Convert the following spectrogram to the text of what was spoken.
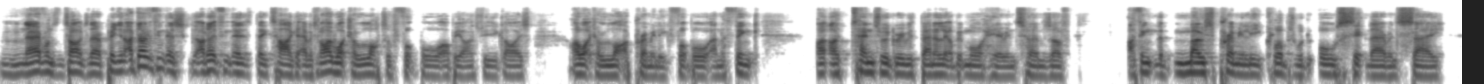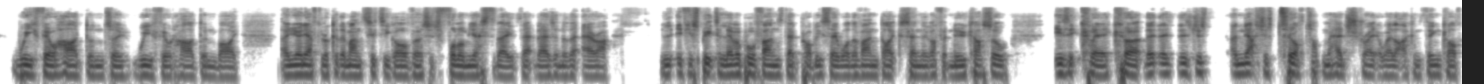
No, everyone's entitled to their opinion. I don't think there's. I don't think there's. They target Everton. I watch a lot of football. I'll be honest with you guys. I watch a lot of Premier League football, and I think I, I tend to agree with Ben a little bit more here in terms of. I think the most Premier League clubs would all sit there and say, "We feel hard done to. We feel hard done by." And you only have to look at the Man City goal versus Fulham yesterday. That there's another error. If you speak to Liverpool fans, they'd probably say, "Well, the Van Dijk sending off at Newcastle." is it clear cut? There's just, and that's just two off the top of my head straight away that I can think of.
